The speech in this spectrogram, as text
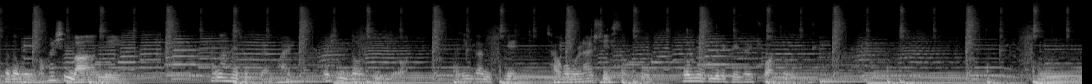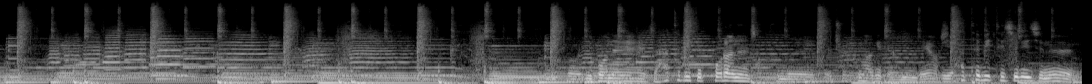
그러다 보니까 훨씬 마음이 편안해졌다고 할까 훨씬 더좀더 자신감 있게 작업을 할 수 있었고 그런 부분들이 굉장히 좋았던 것 같아요. 어, 이번에 하트비트 4라는 작품을 출품하게 되었는데요. 이 하트비트 시리즈는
